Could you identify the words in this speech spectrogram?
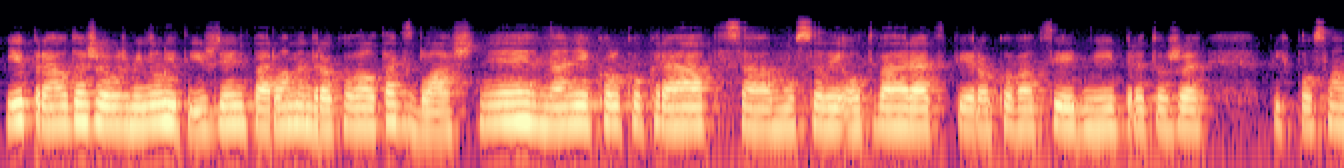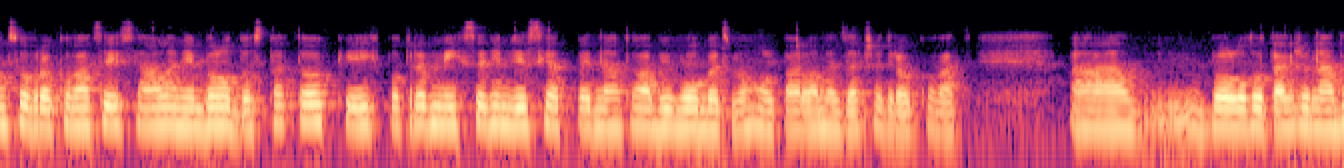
Je pravda, že už minulý týždeň parlament rokoval tak zvláštne. Na niekoľkokrát sa museli otvárať tie rokovacie dni, pretože tých poslancov v rokovacej sále nebolo dostatok. Je ich potrebných 75 na to, aby vôbec mohol parlament začať rokovať. A bolo to tak, že na 2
